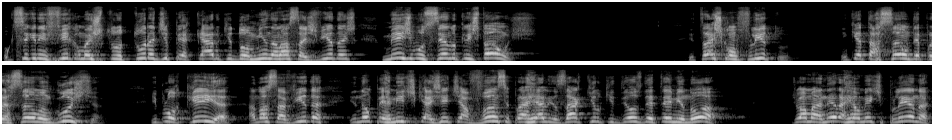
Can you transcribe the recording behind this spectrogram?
O que significa uma estrutura de pecado que domina nossas vidas, mesmo sendo cristãos. E traz conflito, inquietação, depressão, angústia. E bloqueia a nossa vida e não permite que a gente avance para realizar aquilo que Deus determinou de uma maneira realmente plena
